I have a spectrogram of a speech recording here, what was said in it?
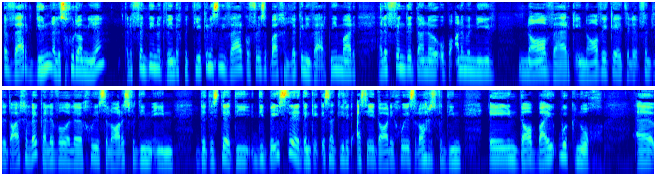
'n werk doen, hulle is goed daarmee. Hulle vind nie noodwendig betekenis in die werk of vreeslik baie geluk in die werk nie, maar hulle vind dit dan nou op 'n ander manier na werk en naweke het hulle vind hulle daai geluk. Hulle wil hulle goeie salaris verdien en dit is dit. Die die beste dink ek is natuurlik as jy daardie goeie salaris verdien en daarbey ook nog uh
